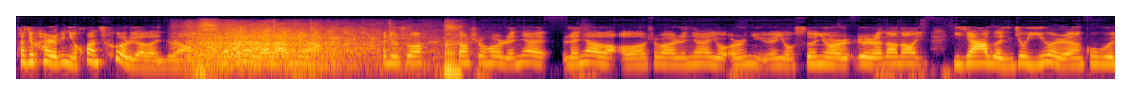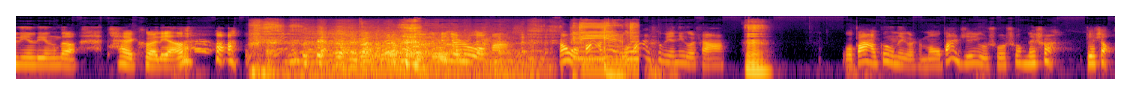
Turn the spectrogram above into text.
她就开始给你换策略了，你知道吗？不像原来那样，他就说嗯到时候人家人家老了是吧？人家有儿女有孙女儿，热热闹闹一家子，你就一个人孤孤零零的，太可怜了。这就是我妈。然后我爸，我爸特别那个啥，嗯我爸更那个什么，我爸直接就说说没事儿，别找了，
